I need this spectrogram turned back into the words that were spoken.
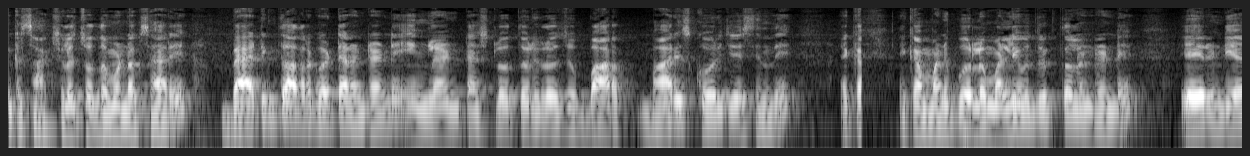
ఇంకా సాక్షిలో చూద్దామండి ఒకసారి. బ్యాటింగ్తో అదరగొట్టారంటండి ఇంగ్లాండ్ టెస్ట్లో తొలి రోజు భారత్ భారీ స్కోర్ చేసింది. ఇక మణిపూర్లో మళ్ళీ ఉద్రిక్తలు అంటండి ఎయిర్ ఇండియా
